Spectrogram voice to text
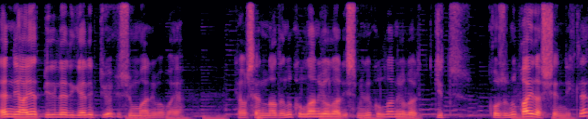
En nihayet birileri gelip diyor ki Sümmani Baba'ya ya senin adını kullanıyorlar, ismini kullanıyorlar. Git kozunu paylaş şenlikle.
